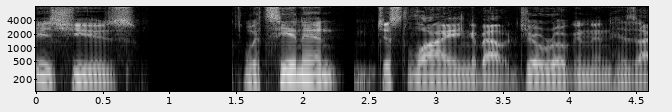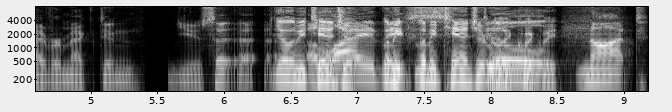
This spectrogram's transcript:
issues with CNN just lying about Joe Rogan and his ivermectin use. Uh, Yeah, let me tangent- let me- let me tangent really quickly. Not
